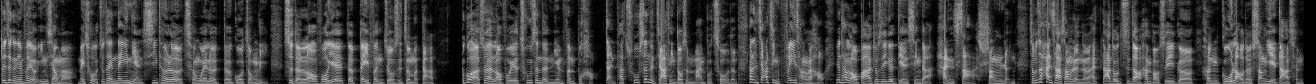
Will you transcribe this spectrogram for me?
对这个年份有印象吗？没错，就在那一年，希特勒成为了德国总理。是的，老佛爷的辈分就是这么大。不过啊，虽然老佛爷出生的年份不好。但他出生的家庭都是蛮不错的，他的家境非常的好，因为他老爸就是一个典型的汉萨商人。什么是汉萨商人呢？还大家都知道，汉堡是一个很古老的商业大城，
